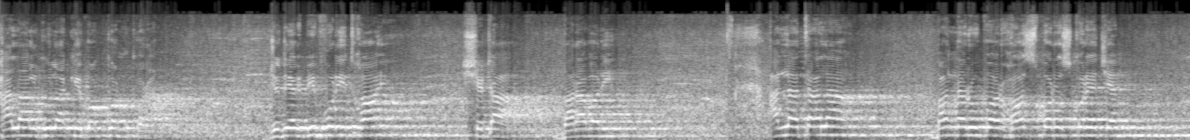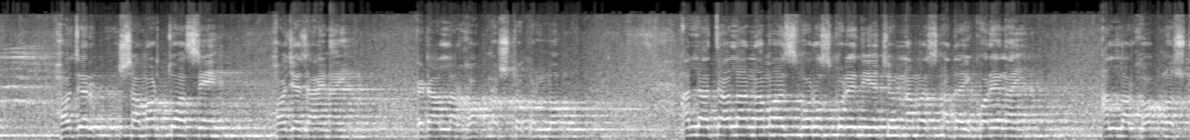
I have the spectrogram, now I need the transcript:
হালালগুলাকে বক্ষণ করা, যদি এর বিপরীত হয়, সেটা বাড়াবাড়ি। আল্লাহ তালা বান্দার উপর হজ পরশ করেছেন। হজের সামর্থ্য আছে, হজে যায় নাই। এটা আল্লাহর হক নষ্ট করল। আল্লাহ তালা নামাজ ফরজ করে দিয়েছেন, নামাজ আদায় করে নাই। আল্লাহর হক নষ্ট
